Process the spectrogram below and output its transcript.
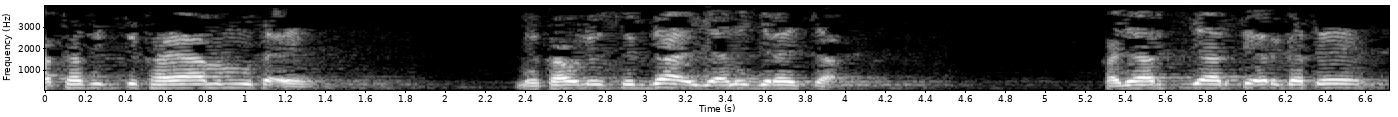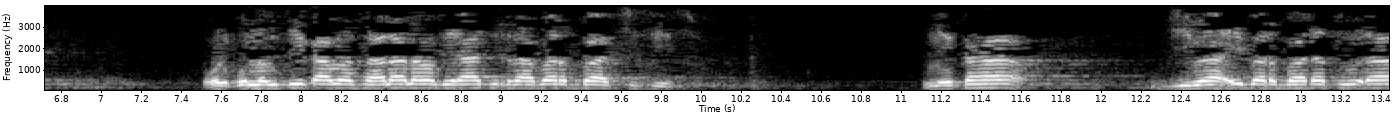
أكثت كيام متأ نكاح الاستبداع يعني جريتشا كجارتي جارتي أرغتي walqunnamtii qaama saalaa nama biraati irraa barbaachisiisu nikaha jimaa'ii barbaadatuudha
